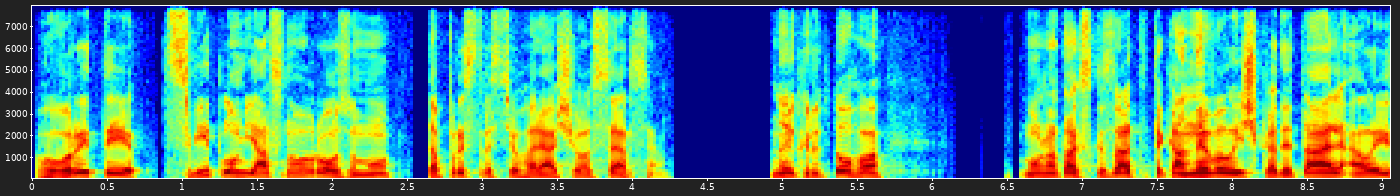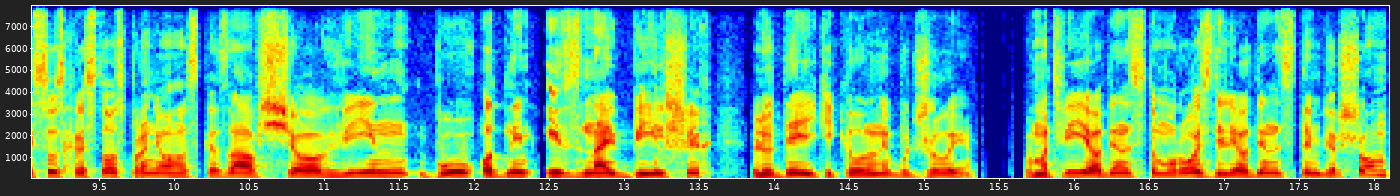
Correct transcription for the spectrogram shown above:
говорити світлом ясного розуму та пристрастю гарячого серця. Ну і крім того, можна так сказати, така невеличка деталь, але Ісус Христос про нього сказав, що Він був одним із найбільших людей, які коли-небудь жили. В Матвія 11 розділі, 11 віршом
